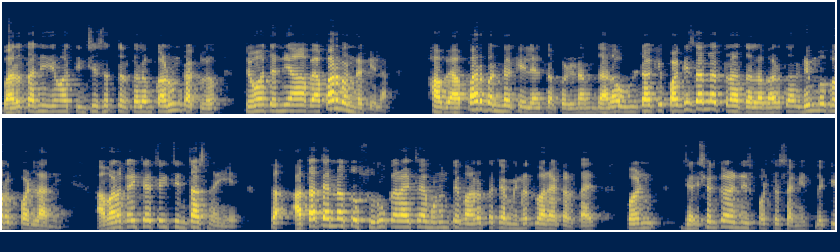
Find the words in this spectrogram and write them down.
भारताने जेव्हा तीनशे सत्तर कलम काढून टाकलं तेव्हा त्यांनी हा व्यापार बंद केला. हा व्यापार बंद केल्याचा परिणाम झाला उलटा की पाकिस्तानला त्रास झाला भारताला डिंब फरक पडला नाही. आम्हाला काही त्याची चिंताच नाहीये. तर आता त्यांना तो सुरू करायचा आहे म्हणून ते भारताच्या मिनतवाऱ्या करतायत. पण जयशंकर यांनी स्पष्ट सांगितलं की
